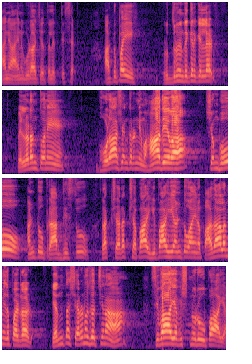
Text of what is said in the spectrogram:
అని ఆయన కూడా చేతులెత్తేశాడు. అటుపై రుద్రుని దగ్గరికి వెళ్ళాడు. వెళ్ళడంతోనే భోళాశంకరుణ్ణి మహాదేవా శంభో అంటూ ప్రార్థిస్తూ రక్ష రక్ష పాహి పాహి అంటూ ఆయన పాదాల మీద పడ్డాడు. ఎంత శరణుజొచ్చినా శివాయ విష్ణు రూపాయ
